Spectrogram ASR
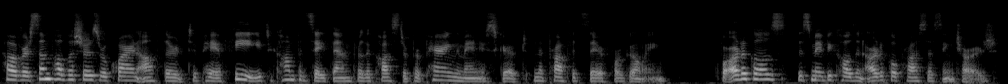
However, some publishers require an author to pay a fee to compensate them for the cost of preparing the manuscript and the profits they are foregoing. For articles, this may be called an article processing charge.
